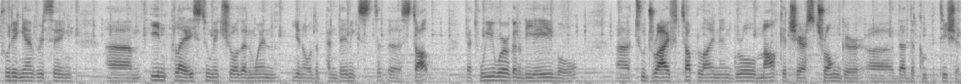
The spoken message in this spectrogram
putting everything um, in place to make sure that when you know the pandemic st uh, stopped, that we were going to be able uh, to drive top line and grow market share stronger uh, than the competition.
